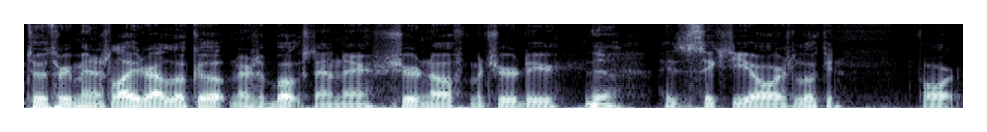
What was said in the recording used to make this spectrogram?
two or three minutes later, I look up and there's a buck standing there. Sure enough, mature deer. Yeah, He's at 60 yards looking for it.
